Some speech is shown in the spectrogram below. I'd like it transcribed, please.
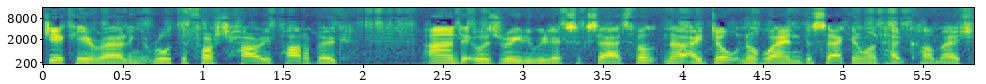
J.K. Rowling wrote the first Harry Potter book and it was really, really successful. Now, I don't know when the second one had come out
